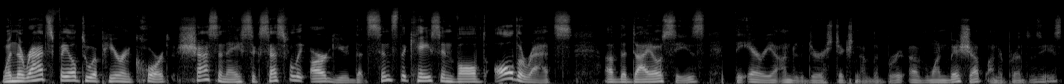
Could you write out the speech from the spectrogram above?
When the rats failed to appear in court, Chassenay successfully argued that since the case involved all the rats of the diocese, the area under the jurisdiction of the of one bishop, under parentheses,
